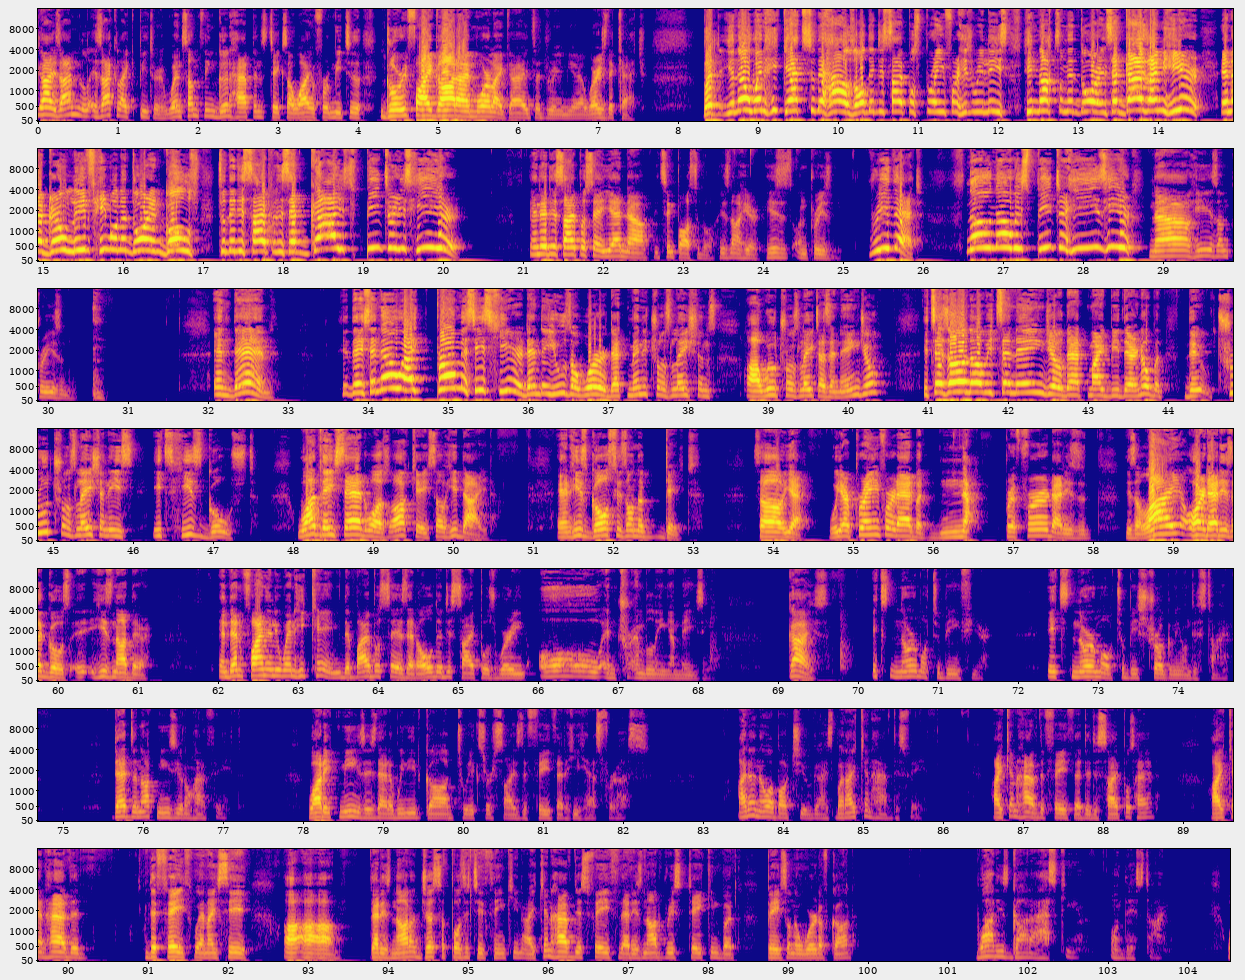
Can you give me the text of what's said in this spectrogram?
Guys, I'm exactly like Peter. When something good happens, takes a while for me to glorify God. I'm more like, ah, it's a dream. Yeah, where's the catch? But you know, when he gets to the house, all the disciples praying for his release, he knocks on the door and said, Guys, I'm here. And a girl leaves him on the door and goes to the disciples and said, Guys, Peter is here. And the disciples say, Yeah, no, it's impossible. He's not here. He's in prison. Read that. No, no, it's Peter. He is here. No, he is in prison. and then they say, No, I promise he's here. Then they use a word that many translations uh, will translate as an angel. It says, Oh, no, it's an angel that might be there. No, but the true translation is, It's his ghost. What they said was, Okay, so he died and his ghost is on the gate. So yeah, we are praying for that, but nah, prefer that is is a lie or that is a ghost. He's not there. And then finally, when he came, the Bible says that all the disciples were in awe and trembling, amazing. Guys, it's normal to be in fear. It's normal to be struggling on this time. That does not mean you don't have faith. What it means is that we need God to exercise the faith that He has for us. I don't know about you guys, but I can have this faith. I can have the faith that the disciples had. I can have the, the faith when I see uh, uh, uh that is not just a positive thinking. I can have this faith that is not risk taking, but based on the Word of God. What is God asking on this time?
